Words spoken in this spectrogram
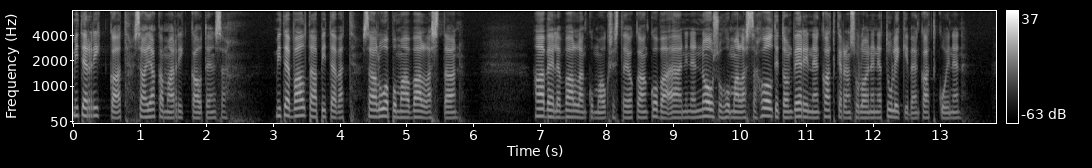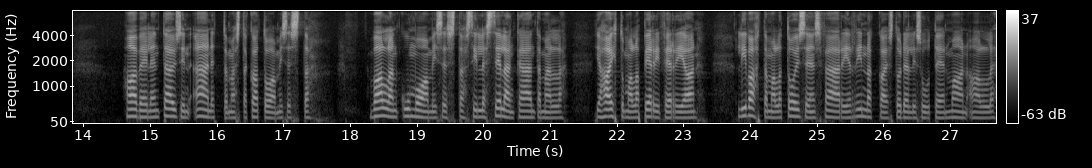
Miten rikkaat saa jakamaan rikkautensa? Miten valtaa pitävät saa luopumaan vallastaan? Haaveille vallankumouksesta, joka on kova ääninen, nousuhumalassa, holtiton, verinen, katkeransuloinen ja tulikiven katkuinen – haaveilen täysin äänettömästä katoamisesta, vallan kumoamisesta sille selän kääntämällä ja haihtumalla periferiaan, livahtamalla toiseen sfääriin rinnakkaistodellisuuteen maan alle.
